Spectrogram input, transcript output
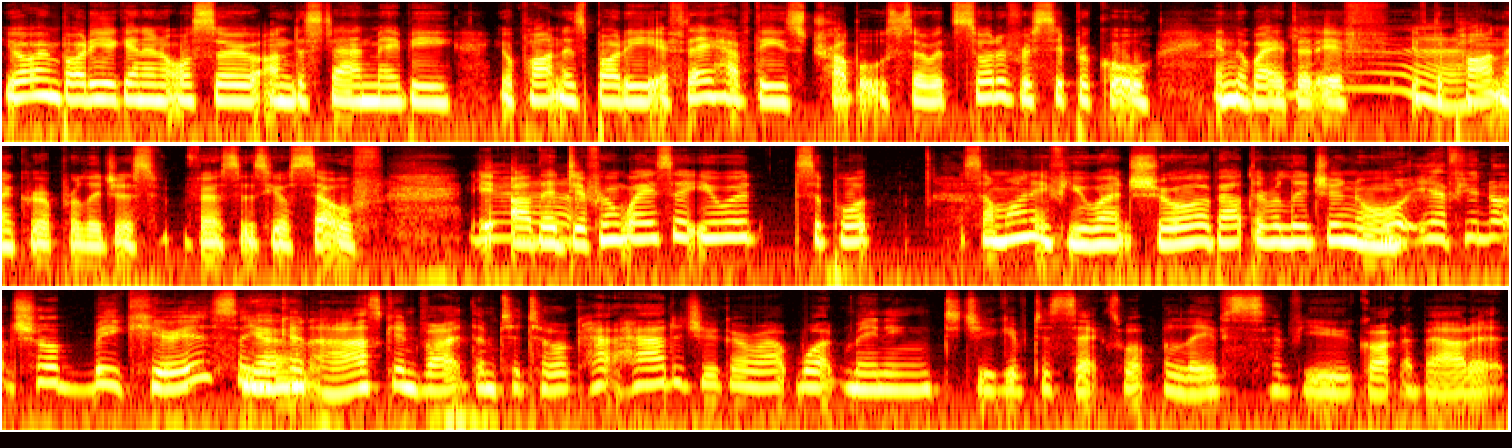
your own body again and also understand maybe your partner's body if they have these troubles. So it's sort of reciprocal in the way that if, if the partner grew up religious versus yourself, i- are there different ways that you would support someone if you weren't sure about the religion or Well, yeah, if you're not sure, be curious. So Yeah. you can ask, invite them to talk. How, how did you grow up? What meaning did you give to sex? What beliefs have you got about it?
